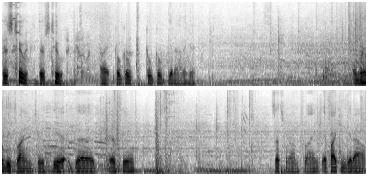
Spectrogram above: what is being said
There's two. There's two. Alright, go, go, go, go, get out of here. And where are we flying to? The, the airfield? That's where I'm flying. If I can get out.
